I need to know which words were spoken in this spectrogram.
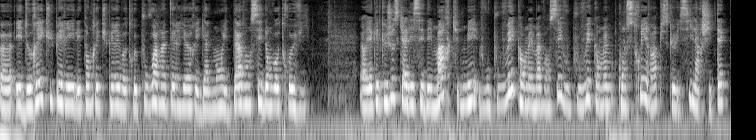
euh, et de récupérer, il est temps de récupérer votre pouvoir intérieur également et d'avancer dans votre vie. Alors il y a quelque chose qui a laissé des marques, mais vous pouvez quand même avancer, vous pouvez quand même construire, hein, puisque ici l'architecte,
